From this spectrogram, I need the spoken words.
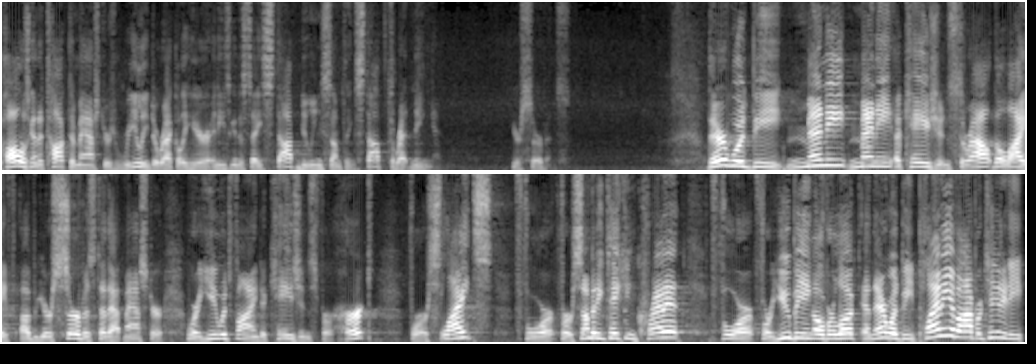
Paul is going to talk to masters really directly here, and he's going to say, Stop doing something, stop threatening your servants. There would be many, many occasions throughout the life of your service to that master where you would find occasions for hurt, for slights, for, for somebody taking credit, for, for you being overlooked, and there would be plenty of opportunity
